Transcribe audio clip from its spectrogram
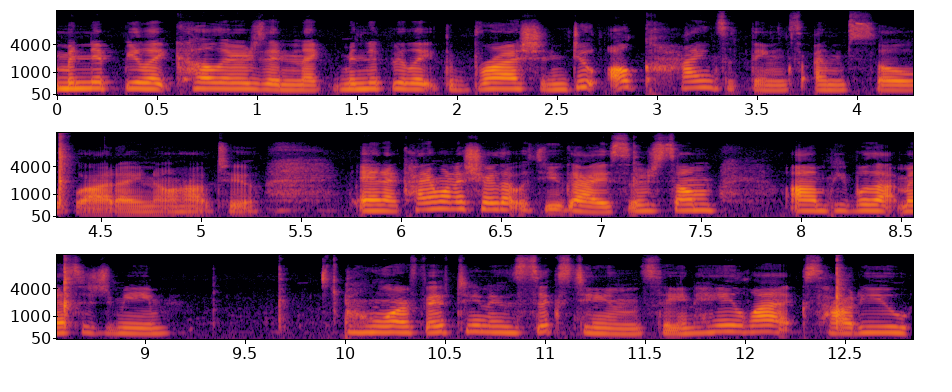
manipulate colors and like manipulate the brush and do all kinds of things, I'm so glad I know how to. And I kind of want to share that with you guys. There's some um, people that message me who are 15 and 16 saying, hey Lex, how do you,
